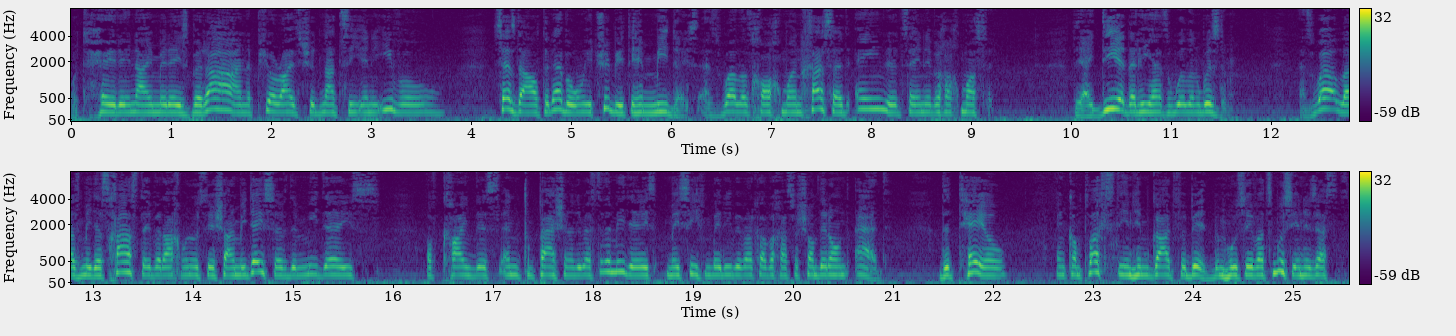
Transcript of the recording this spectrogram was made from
And the pure eyes should not see any evil. Says the Alter Rebbe when we attribute to him midas as well as chachma and chesed b'chachmase. The idea that he has will and wisdom, as well as midas chaste v'rachmanus yeshar of the midas of kindness and compassion and the rest of the midas, may see from Badi Bivakhasham, they don't add detail and complexity in him, God forbid, b'mhusei in his essence.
